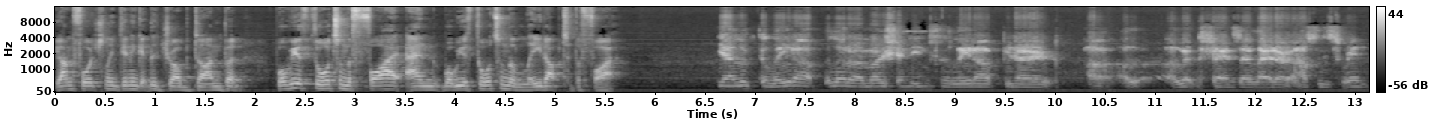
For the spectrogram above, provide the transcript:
You unfortunately didn't get the job done. But what were your thoughts on the fight, and what were your thoughts on the lead up to the fight? Yeah, look, the lead up, a lot of emotion into the lead up. You know, uh, I'll, I'll let the fans know later after this win.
